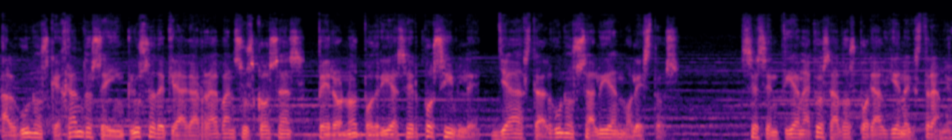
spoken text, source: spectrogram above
algunos quejándose incluso de que agarraban sus cosas, pero no podría ser posible, ya hasta algunos salían molestos se sentían acosados por alguien extraño.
